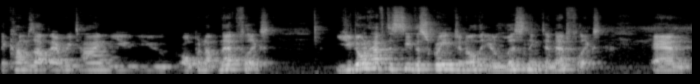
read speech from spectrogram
that comes up every time you, you open up Netflix. You don't have to see the screen to know that you're listening to Netflix. And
